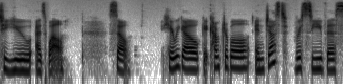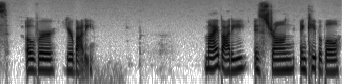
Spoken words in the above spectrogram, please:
to you as well. So here we go. Get comfortable and just receive this over your body. My body is strong and capable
